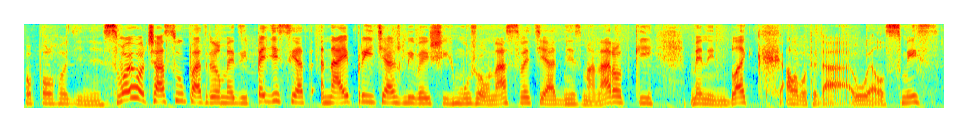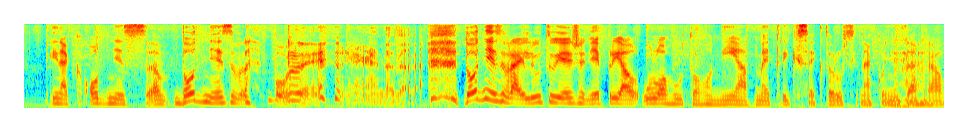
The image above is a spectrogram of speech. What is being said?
Po pol hodine. Svojho času patril medzi 50 najpríťažlivejších mužov na svete a dnes má narodky Men in Black, alebo teda Will Smith. Inak odnes, dodnes, bože, dodnes vraj ľutuje, že neprijal úlohu toho Nia v Matrixe, ktorú si nakoniec zahral.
